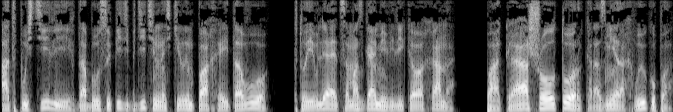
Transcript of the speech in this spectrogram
Отпустили их, дабы усыпить бдительность Килымпаха и того, кто является мозгами великого хана. Пока шел торг о размерах выкупа,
